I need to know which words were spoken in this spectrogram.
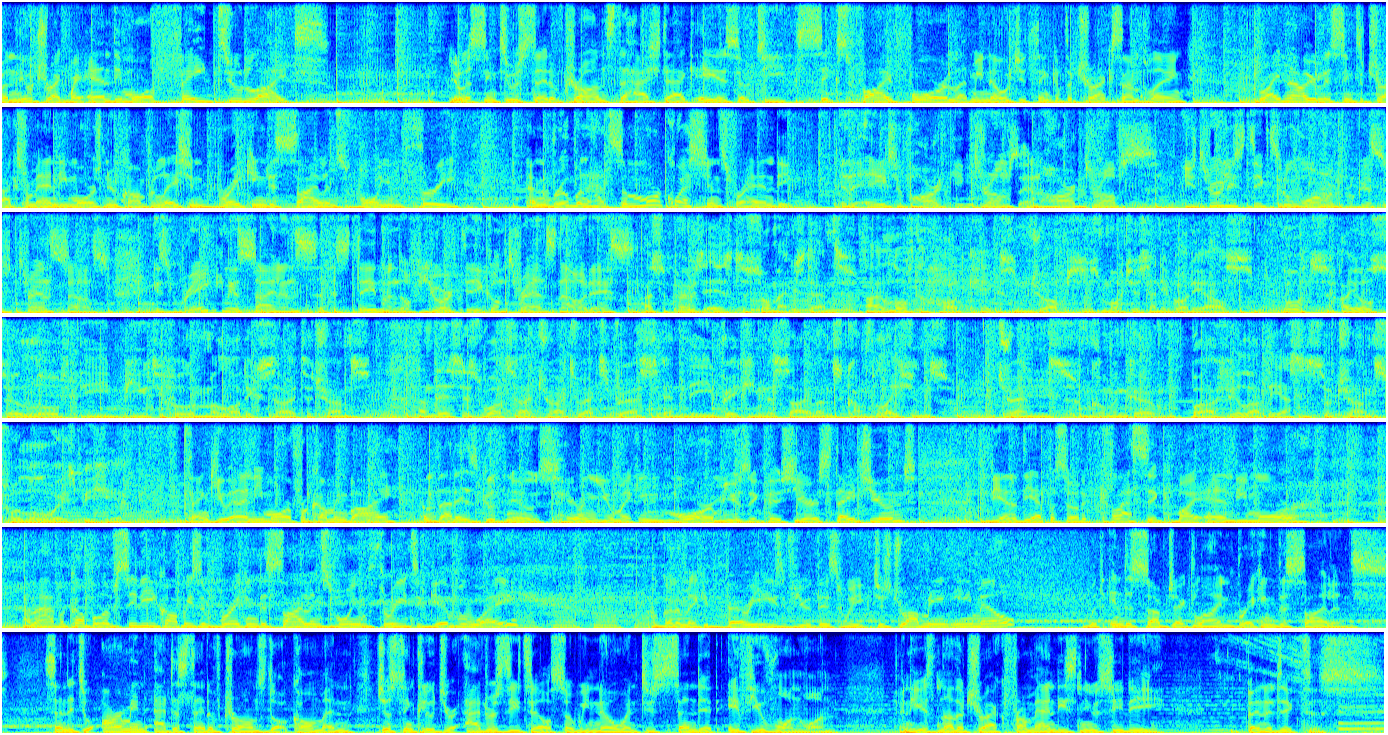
A new track by Andy Moore, Fade to Light. You're listening to A State of Trance, the hashtag ASOT654. Let me know what you think of the tracks I'm playing. Right now, you're listening to tracks from Andy Moore's new compilation, Breaking the Silence Volume 3. And Ruben had some more questions for Andy. In the age of hard kick drums and hard drops, you truly stick to the warm and progressive trance sounds. Is Breaking the Silence a statement of your take on trance nowadays? I suppose it is to some extent. I love the hard kicks and drops as much as anybody else, but I also love the beautiful and melodic side to trance. And this is what I try to express in the Breaking the Silence compilations. Trends come and go, but I feel that the essence of trance will always be here. Thank you, Andy Moore, for coming by. And that is good news, hearing you making more music this year. Stay tuned. At the end of the episode, a classic by Andy Moore. And I have a couple of CD copies of Breaking the Silence Volume 3 to give away. I'm going to make it very easy for you this week. Just drop me an email with in the subject line Breaking the Silence. Send it to armin at thestateoftrance.com and just include your address details so we know when to send it if you've won one. And here's another track from Andy's new CD, Benedictus.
